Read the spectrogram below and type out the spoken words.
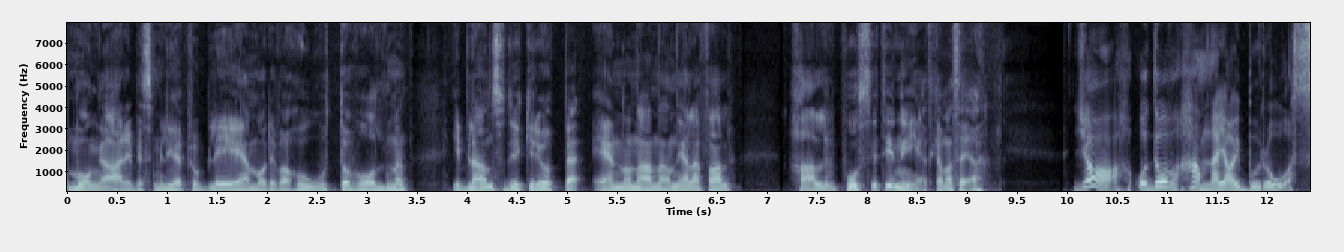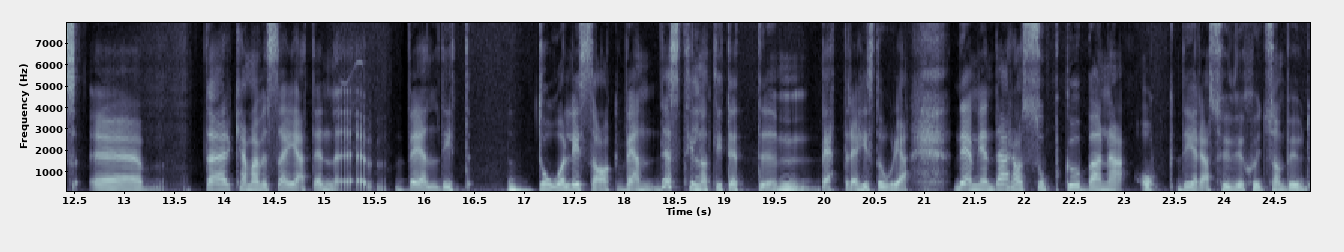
många arbetsmiljöproblem och det var hot och våld. Men ibland så dyker det upp en och annan i alla fall halvpositiv nyhet kan man säga. Ja, och då hamnar jag i Borås. Eh, där kan man väl säga att en eh, väldigt dålig sak vändes till något litet eh, bättre historia. Nämligen där har sopgubbarna och deras huvudskyddsombud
